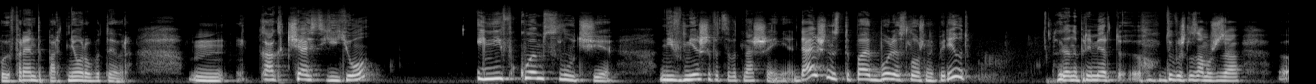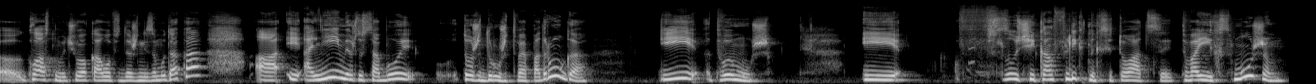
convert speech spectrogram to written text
бойфренда, партнера, whatever, как часть ее, и ни в коем случае не вмешиваться в отношения. Дальше наступает более сложный период, когда, например, ты вышла замуж за э, классного чувака, а вовсе даже не за мудака, а, и они между собой тоже дружат, твоя подруга и твой муж. И в случае конфликтных ситуаций твоих с мужем,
